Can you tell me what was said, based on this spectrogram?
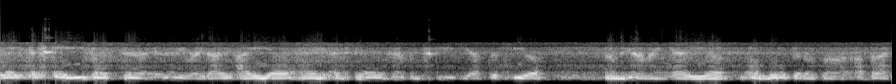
to ski. But uh, at any rate, I, I, uh, I, I still haven't skied yet this year. I'm having a, uh, a little bit of a, a back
